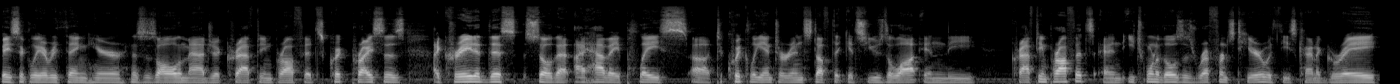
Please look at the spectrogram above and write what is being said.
basically everything here, this is all the magic, crafting profits, quick prices. I created this so that I have a place uh, to quickly enter in stuff that gets used a lot in the crafting profits, and each one of those is referenced here with these kind of gray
